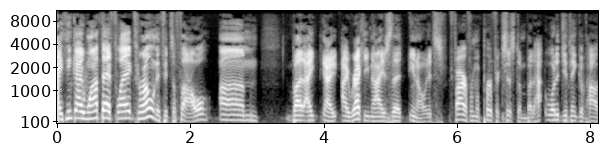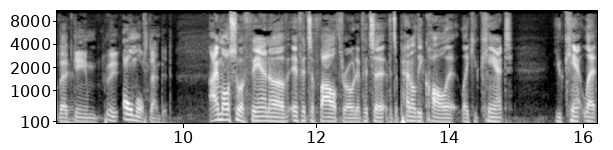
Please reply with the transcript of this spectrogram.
I think I want that flag thrown if it's a foul. Um, but I, I, I recognize that you know it's far from a perfect system. But how, what did you think of how that game eh, almost ended? I'm also a fan of if it's a foul, throw it. If it's a if it's a penalty, call it. Like you can't you can't let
